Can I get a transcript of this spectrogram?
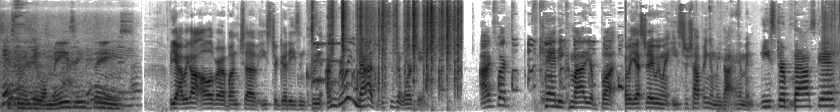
He's gonna do amazing things. But yeah, we got Oliver a bunch of Easter goodies, including. I'm really mad this isn't working. I expect candy to come out of your butt. But yesterday we went Easter shopping and we got him an Easter basket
